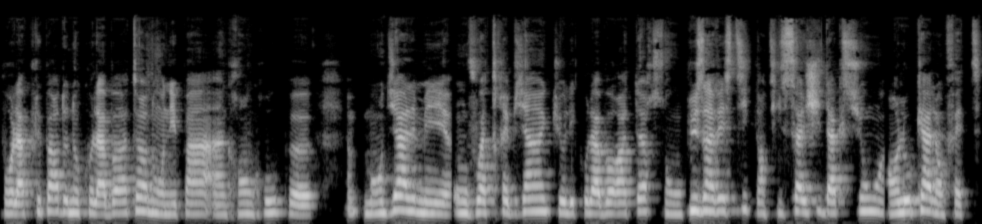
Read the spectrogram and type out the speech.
pour la plupart de nos collaborateurs, nous on n'est pas un grand groupe euh, mondial, mais on voit très bien que les collaborateurs sont plus investis quand il s'agit d'actions en local en fait,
